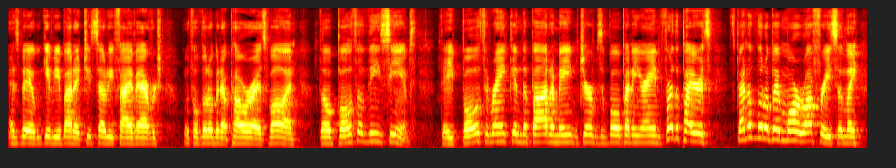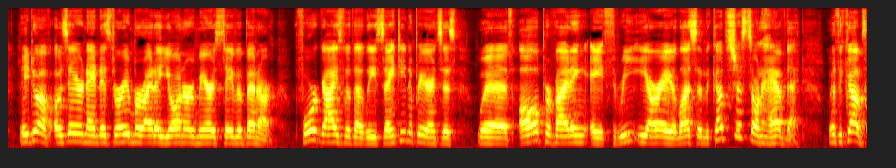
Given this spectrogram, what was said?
has been able to give you about a 275 average with a little bit of power as well. And though both of these teams, they both rank in the bottom eight in terms of bullpenning range. For the Pirates, it's been a little bit more rough recently. They do have Jose Hernandez, Dauri Moreta, Yohan Ramirez, David Bednar four guys with at least 19 appearances, with all providing a 3 ERA or less, and the Cubs just don't have that. With the Cubs,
